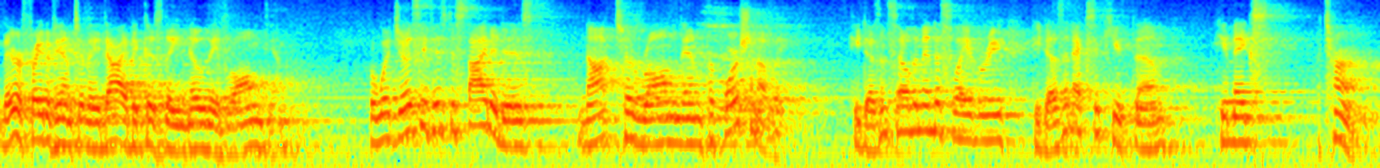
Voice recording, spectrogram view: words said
They're afraid of him till they die because they know they've wronged him. But what Joseph has decided is not to wrong them proportionately. He doesn't sell them into slavery, he doesn't execute them, he makes a turn.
